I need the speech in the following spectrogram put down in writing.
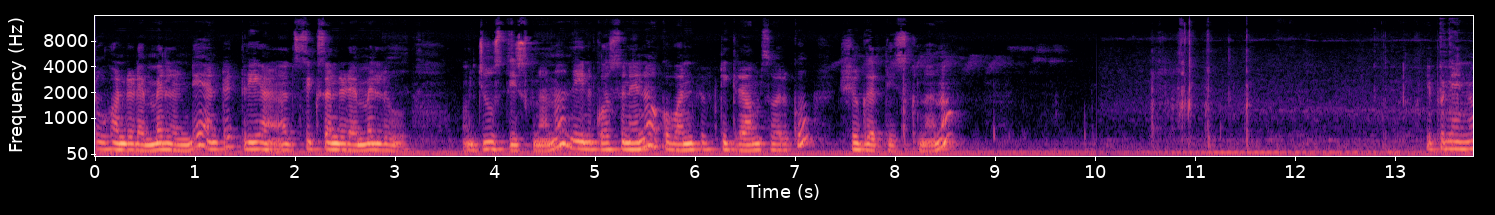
టూ హండ్రెడ్ ఎంఎల్ అండి. అంటే three six hundred M L juice తీసుకున్నాను. దీనికోసం నేను ఒక వన్ ఫిఫ్టీ గ్రామ్స్ వరకు షుగర్ తీసుకున్నాను. ఇప్పుడు నేను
